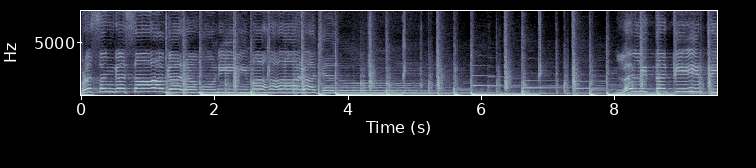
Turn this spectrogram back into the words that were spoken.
ಪ್ರಸಂಗ ಲಲಿತ ಕೀರ್ತಿ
